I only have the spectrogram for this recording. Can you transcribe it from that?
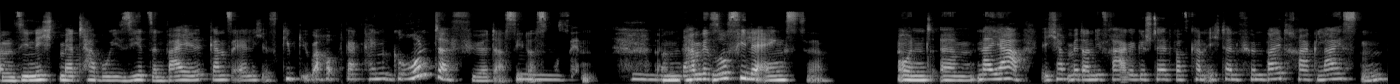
ähm, sie nicht mehr tabuisiert sind, weil, ganz ehrlich, es gibt überhaupt gar keinen Grund dafür, dass sie mhm. das so mhm. sind. Mhm. Ähm, da haben wir so viele Ängste. Und ähm, naja, ich habe mir dann die Frage gestellt, was kann ich denn für einen Beitrag leisten?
